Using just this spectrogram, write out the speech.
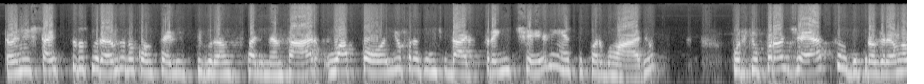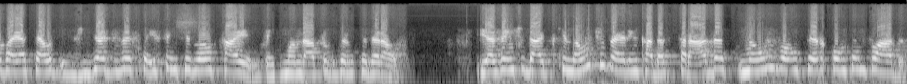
Então, a gente está estruturando no Conselho de Segurança Alimentar o apoio para as entidades preencherem esse formulário, porque o projeto do programa vai até o dia 16 tem que lançar ele, tem que mandar para o governo federal. E as entidades que não tiverem cadastradas não vão ser contempladas.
